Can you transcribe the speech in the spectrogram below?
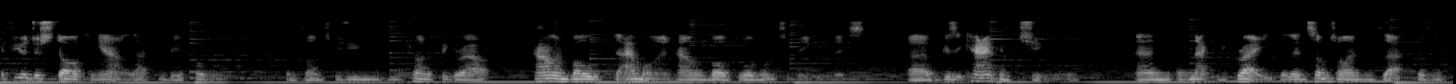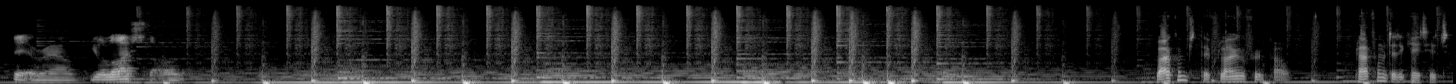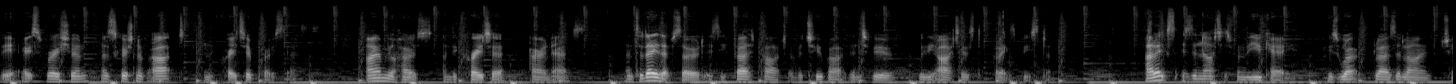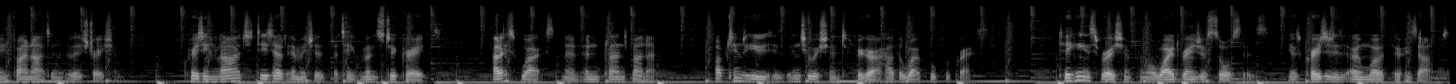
if you're just starting out, that can be a problem sometimes because you you're trying to figure out how involved am I and how involved do I want to be with this uh, because it can consume you and and that can be great, but then sometimes that doesn't fit around your lifestyle. Welcome to the Flying Fruit Bowl, platform dedicated to the exploration and discussion of art and the creative process. I am your host and the creator, Aaron S., and today's episode is the first part of a two part interview with the artist Alex Beeston. Alex is an artist from the UK whose work blurs the lines between fine art and illustration. Creating large, detailed images that take months to create, Alex works in an unplanned manner, opting to use his intuition to figure out how the work will progress. Taking inspiration from a wide range of sources, he has created his own world through his art.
